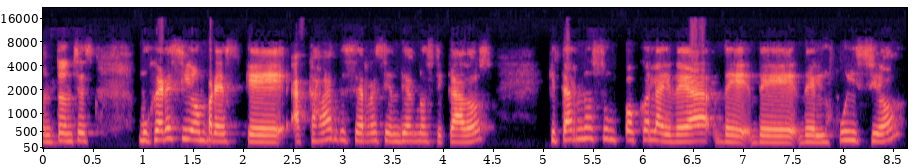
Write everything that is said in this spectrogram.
Entonces, mujeres y hombres que acaban de ser recién diagnosticados, quitarnos un poco la idea de, del juicio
